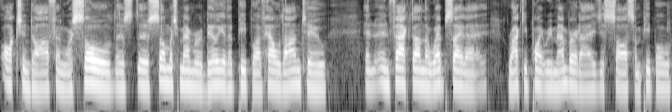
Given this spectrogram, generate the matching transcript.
auctioned off and were sold, there's there's so much memorabilia that people have held on to. And in fact, on the website, uh, Rocky Point Remembered, I just saw some people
